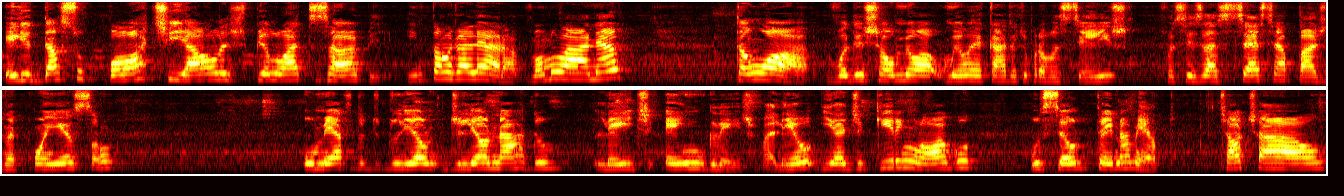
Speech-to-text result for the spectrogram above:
Ele dá suporte e aulas pelo WhatsApp. Então, galera, vamos lá, né? Então, ó, vou deixar o meu, o meu recado aqui para vocês. Vocês acessem a página, conheçam o método de Leonardo Leite em inglês, valeu? E adquirem logo o seu treinamento. Tchau, tchau!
